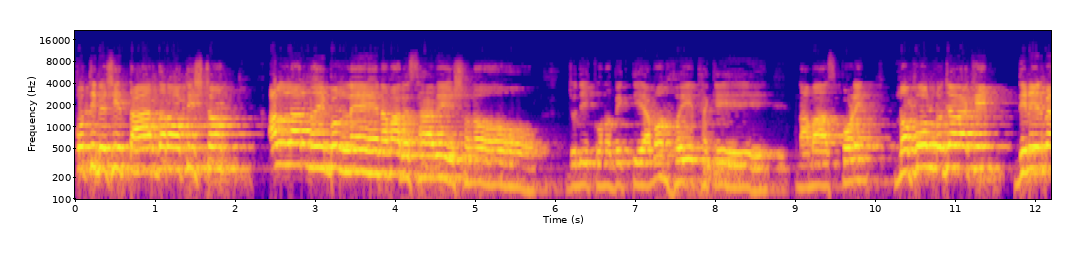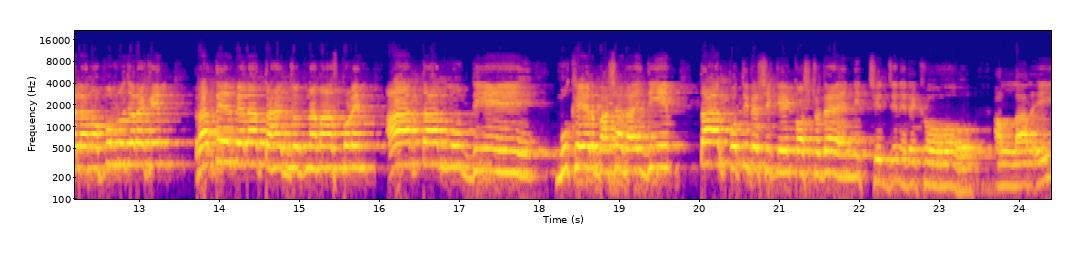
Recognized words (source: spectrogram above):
প্রতিবেশী তার দ্বারা অতিষ্ঠ। আল্লাহর নই বললেন, আমার সাহাবে, শোনো, যদি কোনো ব্যক্তি এমন হয়ে থাকে, নামাজ পড়ে, নফল রোজা রাখেন, দিনের বেলা নফল রোজা রাখেন, রাতের বেলা তাহাজ্জুদ নামাজ পড়েন আর তার মুখ দিয়ে, মুখের বাসাদাই দিয়ে তার প্রতিবেশীকে কষ্ট দেয়, নিশ্চিত জেনে রেখো, আল্লাহর এই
